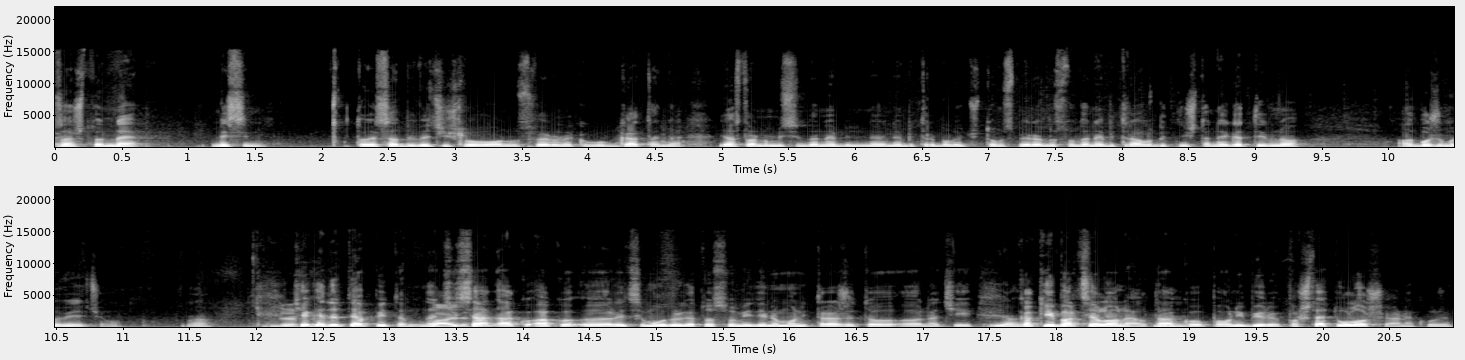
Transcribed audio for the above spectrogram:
zašto ne? Mislim, to je sad bi već išlo u onu sferu nekog gatanja. Ja stvarno mislim da ne bi, ne, ne bi trebalo ići u tom smjeru, odnosno da ne bi trebalo biti ništa negativno. Ali Bože moj, vidjet ćemo. Da. Čekaj da te ja pitam, znači Ajde. sad ako, ako e, recimo udruga, to smo mi Dinamo, oni traže to, e, znači, Ja. kak je i Barcelona, jel tako, pa oni biraju. Pa šta je tu loše, ja ne kužim?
